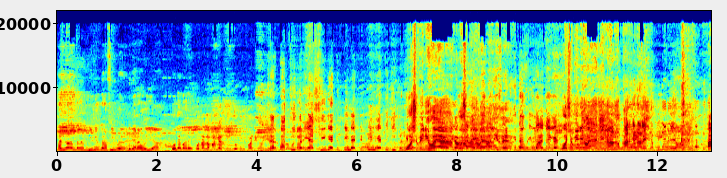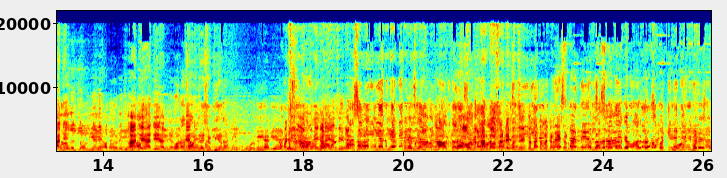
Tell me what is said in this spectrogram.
ਪਹਿਲਾਂ ਅੰਦਰ ਵੀਡੀਓਗ੍ਰਾਫੀ ਵਗੈਰਾ ਹੋਈ ਆ ਉਹਦੇ ਬਾਰੇ ਉਹ ਤਾਂ ਲਵਾਂਗੇ ਅਸੀਂ ਜੋ ਵੀ ਰਿਕਾਰਡਿੰਗ ਹੋਈ ਹੈ ਸਰ ਬਾਕੀ ਪਰ ਇਹ senior deputy mayor deputy mayor ਦੀ ਕੀ ਪ੍ਰਕਿਰਿਆ? ਕੁਝ ਵੀ ਨਹੀਂ ਹੋਇਆ ਕੁਝ ਨਹੀਂ ਹੋਇਆ ਕਿੱਦਾਂ ਹੋਈ ਉਹਨਾਂ ਦੀ ਕੁਝ ਵੀ ਨਹੀਂ ਹੋਇਆ ਜੀ ਨਾਲ ਉਹ ਕਰਕੇ ਨਾਲੇ ਹਾਂਜੀ। 24 ਨੇ ਹੱਥ ਖੜੇ ਹਾਂਜੀ ਹਾਂਜੀ ਹਾਂਜੀ। ਸਾਡੇ ਛੱਬੀਆਂ ਦਾ ਹੁਣ ਵੀ ਹੈਗੇ ਆ 25 ਹੁਣ ਵੀ ਖੜੇ ਆ ਹੁਣ ਕਰ ਲਓ ਸਾਡੇ ਬੰਦੇ ਕੱਲਾ ਕੱਲਾ ਕਰਕੇ ਕੱਢ ਦਿੰਦੇ ਕੱਲਾ ਕੱਲਾ ਕਰਕੇ ਬਾਹਰ ਕੱਢੋ 25 ਹੁਣ ਵੀ ਖੜੇ ਆ।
